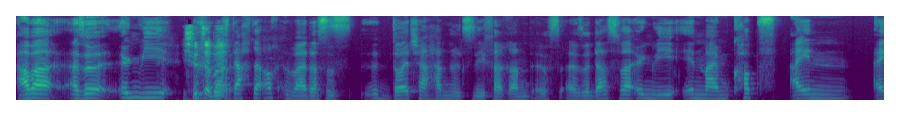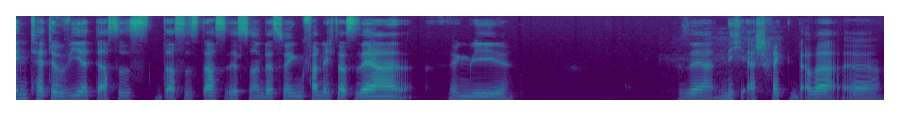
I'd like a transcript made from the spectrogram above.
Aber, also irgendwie, Ich find's aber- ich dachte auch immer, dass es ein deutscher Handelslieferant ist. Also das war irgendwie in meinem Kopf ein, eintätowiert, dass es, dass es das ist. Und deswegen fand ich das sehr irgendwie sehr nicht erschreckend, aber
